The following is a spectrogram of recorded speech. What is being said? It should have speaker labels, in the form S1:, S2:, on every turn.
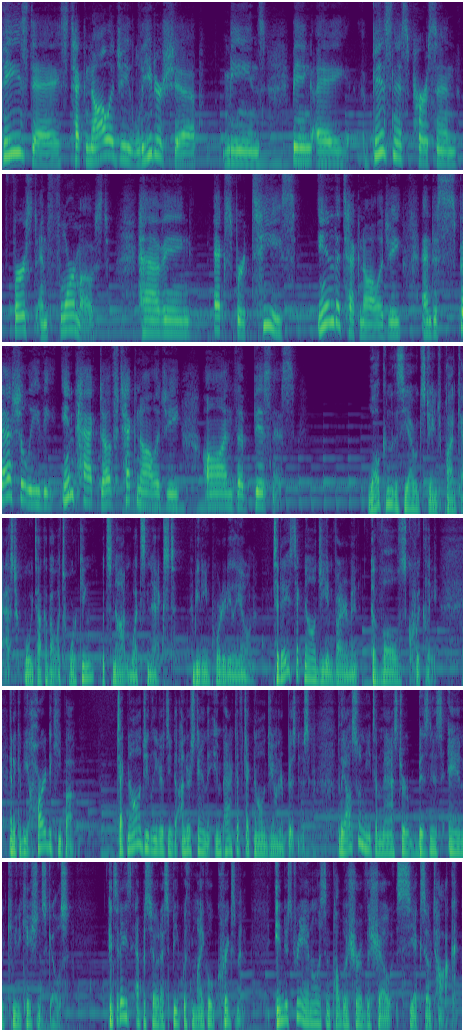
S1: These days, technology leadership means being a business person first and foremost, having expertise in the technology and especially the impact of technology on the business.
S2: Welcome to the CIO Exchange podcast, where we talk about what's working, what's not, and what's next. I'm Yadin Porter de Leon. Today's technology environment evolves quickly, and it can be hard to keep up. Technology leaders need to understand the impact of technology on their business, but they also need to master business and communication skills. In today's episode, I speak with Michael Krigsman, industry analyst and publisher of the show CXO Talk.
